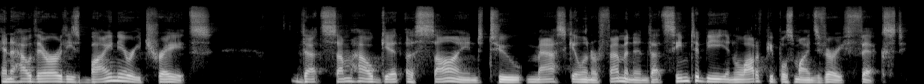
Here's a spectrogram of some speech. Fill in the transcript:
and how there are these binary traits that somehow get assigned to masculine or feminine that seem to be in a lot of people's minds very fixed,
